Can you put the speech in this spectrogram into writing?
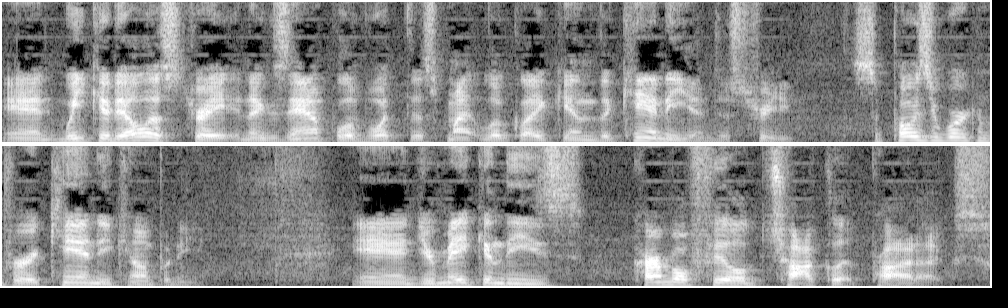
And we could illustrate an example of what this might look like in the candy industry. Suppose you're working for a candy company and you're making these caramel filled chocolate products.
